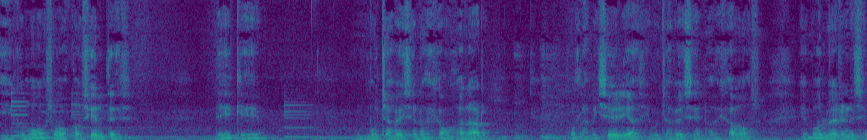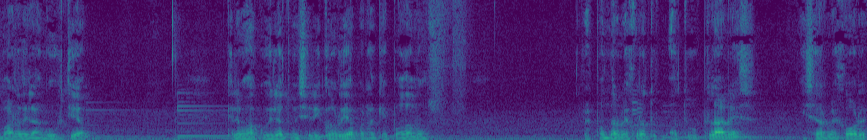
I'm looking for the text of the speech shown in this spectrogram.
Y como somos conscientes de que muchas veces nos dejamos ganar por las miserias y muchas veces nos dejamos envolver en ese mar de la angustia, queremos acudir a tu misericordia para que podamos responder mejor a, tus planes y ser mejor,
